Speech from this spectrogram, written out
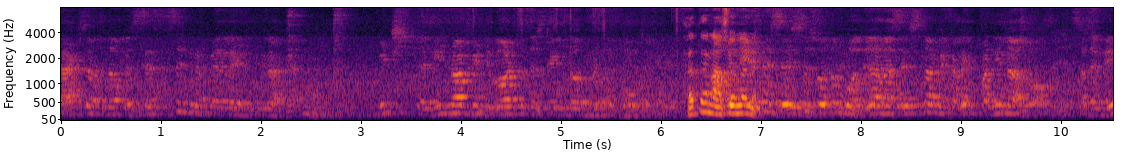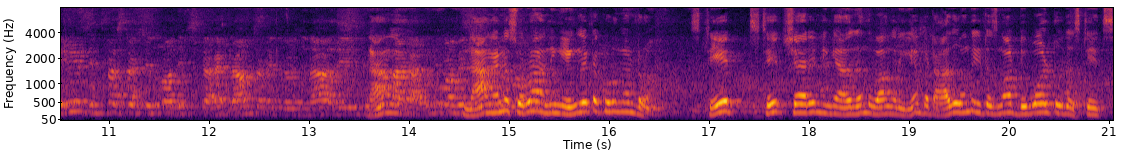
டாக்ஸ் வந்து அவங்க செஸ்ங்கிற பேர்ல எடுக்கிறாங்க which need not be devolved to the state government. அதான் நான் சொன்னேன். நாங்கள் என்ன சொல்கிறோம் நீங்கள் எங்ககிட்ட கொடுங்கன்றோம். ஸ்டேட் ஸ்டேட் ஷேரை நீங்கள் அதுலேருந்து வாங்குறீங்க பட் அது வந்து it is not devolve to the states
